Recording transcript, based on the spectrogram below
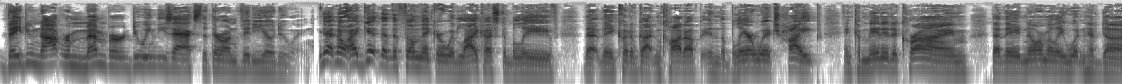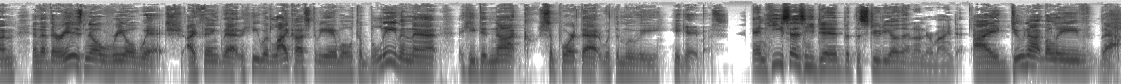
they do not remember doing these acts that they're on video doing. Yeah, no, I get that the filmmaker would like us to believe that they could have gotten caught up in the Blair Witch hype and committed a crime that they normally wouldn't have done and that there is no real witch. I think that he would like us to be able to believe in that. He did not support that with the movie he gave us. And he says he did, but the studio then undermined it. I do not believe that.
